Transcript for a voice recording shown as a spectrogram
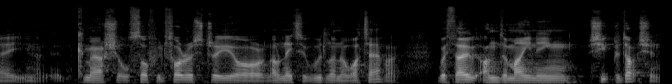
uh, you know, commercial softwood forestry or, or native woodland or whatever, without undermining sheep production.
